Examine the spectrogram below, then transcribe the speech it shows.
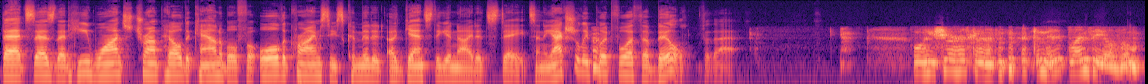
that says that he wants Trump held accountable for all the crimes he's committed against the United States. And he actually put forth a bill for that. Well, he sure has kind of committed plenty of them.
